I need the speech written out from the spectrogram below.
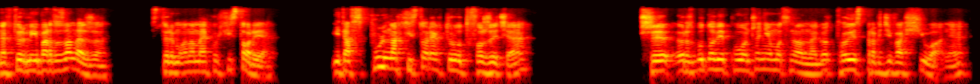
na którym jej bardzo zależy, z którym ona ma jakąś historię. I ta wspólna historia, którą tworzycie, przy rozbudowie połączenia emocjonalnego, to jest prawdziwa siła, nie?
